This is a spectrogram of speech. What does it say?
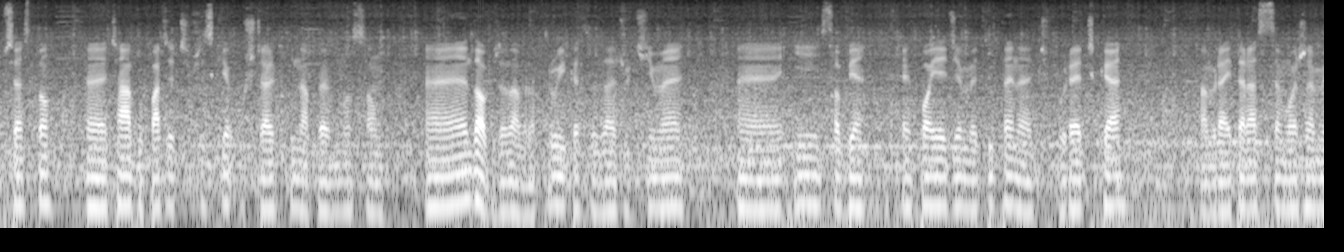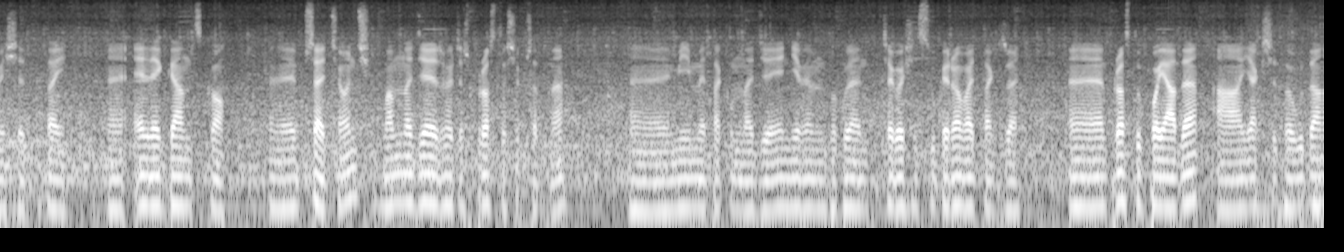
i przez to trzeba popatrzeć, czy wszystkie uszczelki na pewno są e, dobrze, dobra, trójkę sobie zarzucimy e, i sobie e, pojedziemy tutaj na czwóreczkę. Dobra, i teraz se możemy się tutaj e, elegancko e, przeciąć. Mam nadzieję, że chociaż prosto się przetnę. E, miejmy taką nadzieję. Nie wiem w ogóle czego się sugerować, także e, prosto pojadę, a jak się to uda,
